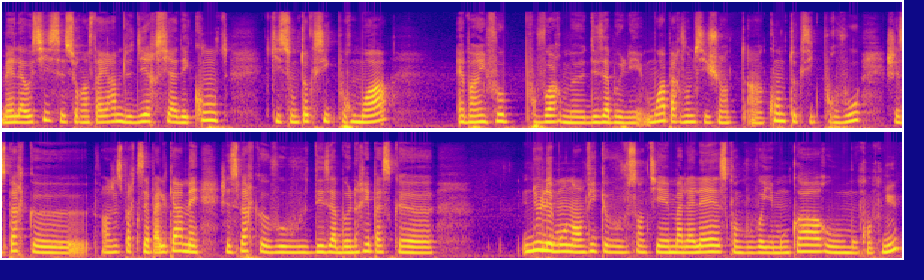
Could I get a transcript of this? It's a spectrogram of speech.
Mais là aussi, c'est sur Instagram de dire s'il y a des comptes qui sont toxiques pour moi, eh ben il faut pouvoir me désabonner. Moi, par exemple, si je suis un, compte toxique pour vous, j'espère que, enfin, j'espère que c'est pas le cas, mais j'espère que vous vous désabonnerez parce que nul est mon envie que vous vous sentiez mal à l'aise quand vous voyez mon corps ou mon contenu.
